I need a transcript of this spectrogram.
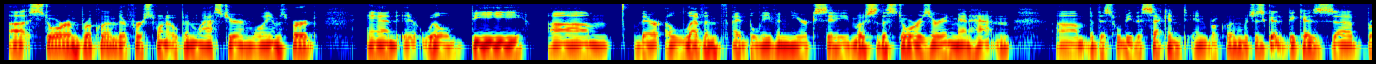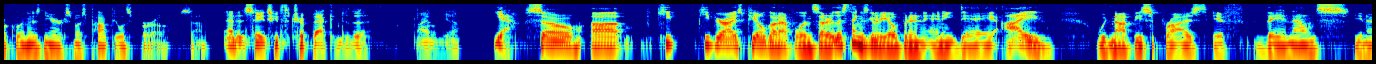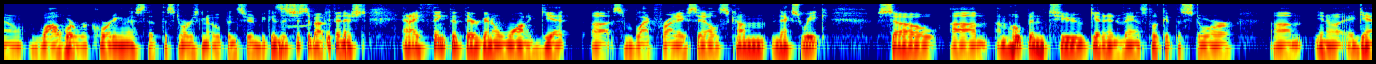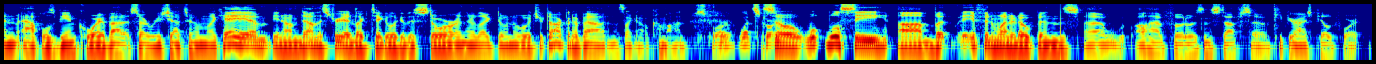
uh, store in Brooklyn. Their first one opened last year in Williamsburg, and it will be um, their 11th, I believe, in New York City. Most of the stores are in Manhattan, um, but this will be the second in Brooklyn, which is good because uh, Brooklyn is New York's most populous borough. So, and it saves you the trip back into the island, you know. Yeah. So uh, keep keep your eyes peeled on AppleInsider. This thing's going to be opening any day. I would not be surprised if they announce, you know, while we're recording this, that the store is going to open soon because it's just about finished. and I think that they're going to want to get uh, some Black Friday sales come next week. So um, I'm hoping to get an advanced look at the store. Um, you know, again, Apple's being coy about it, so I reached out to him like, "Hey, I'm, you know, I'm down the street. I'd like to take a look at this store." And they're like, "Don't know what you're talking about." And it's like, "Oh, come on, store? What store?" So we'll, we'll see. Um, but if and when it opens, uh, I'll have photos and stuff. So keep your eyes peeled for it.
